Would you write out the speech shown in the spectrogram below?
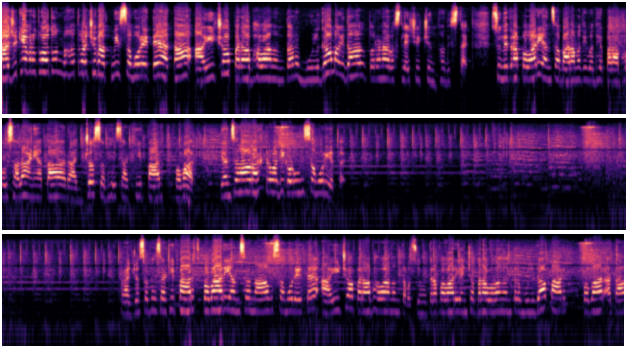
राजकीय वर्तुळातून महत्वाची बातमी समोर येते. आता आईच्या पराभवानंतर मुलगा मैदानात उतरणार असल्याची चिन्ह दिसत आहेत सुनेत्रा पवार यांचा बारामतीमध्ये पराभव झाला आणि आता राज्यसभेसाठी पार्थ पवार यांचं नाव राष्ट्रवादीकडून समोर येत आहे राज्यसभेसाठी पार्थ पवार यांचं नाव समोर येत आहे आईच्या पराभवानंतर सुनेत्रा पवार यांच्या पराभवानंतर मुलगा पार्थ पवार आता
